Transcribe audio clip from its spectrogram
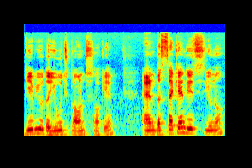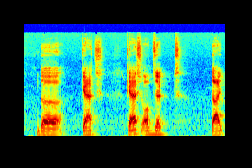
give you the use counts okay? And the second is you know the cache cache object type.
